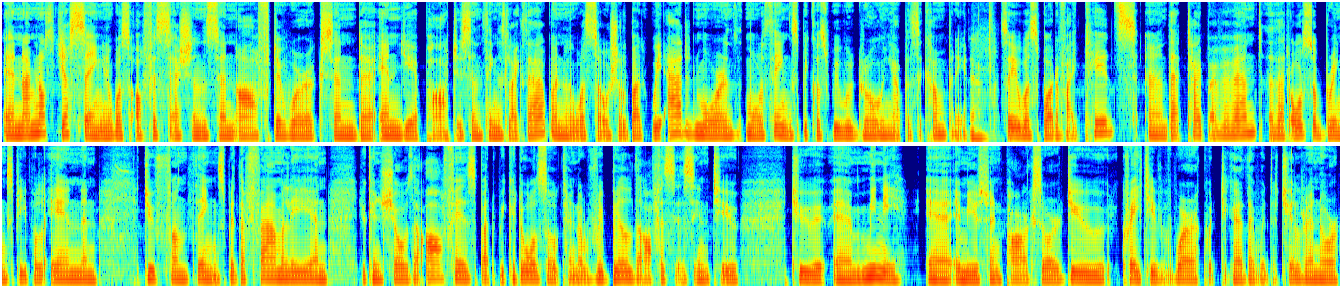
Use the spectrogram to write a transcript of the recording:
and I'm not just saying it was office sessions and afterworks and uh, end year parties and things like that when it was social, but we added more and more things because we were growing up as a company. Yeah. So it was Spotify Kids, uh, that type of event that also brings people in and do fun things with the family, and you can show the office. But we could also kind of rebuild the offices into to uh, mini uh, amusement parks or do creative work with, together with the children or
